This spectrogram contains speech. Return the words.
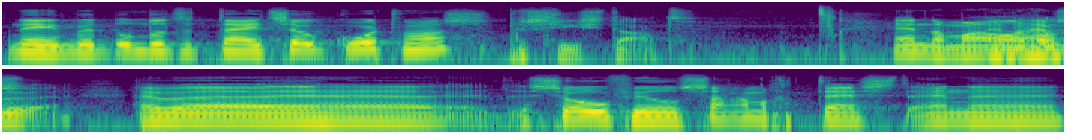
Nee, maar omdat de tijd zo kort was. Precies dat. En normaal En hebben, we- hebben we eh, zoveel samengetest. En eh,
